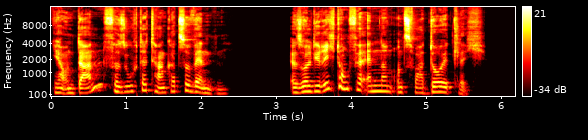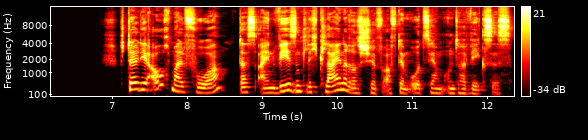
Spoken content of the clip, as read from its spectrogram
Ja, und dann versucht der Tanker zu wenden. Er soll die Richtung verändern und zwar deutlich. Stell dir auch mal vor, dass ein wesentlich kleineres Schiff auf dem Ozean unterwegs ist.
